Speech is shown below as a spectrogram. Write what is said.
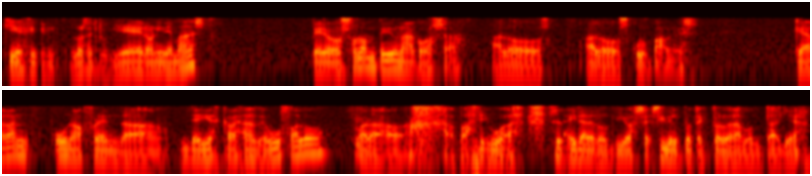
quiero decir, los detuvieron y demás, pero solo han pedido una cosa a los, a los culpables, que hagan una ofrenda de 10 cabezas de búfalo para apaciguar la ira de los dioses y del protector de la montaña.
